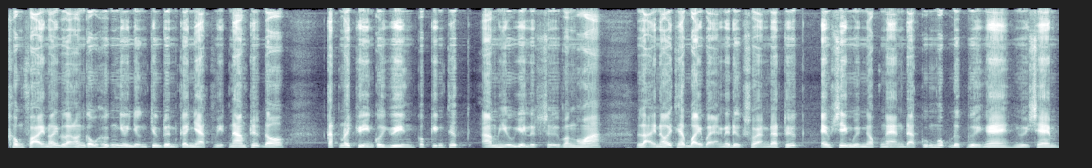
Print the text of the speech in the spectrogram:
không phải nói là nói ngầu hứng như những chương trình ca nhạc Việt Nam trước đó. Cách nói chuyện có duyên, có kiến thức, am hiểu về lịch sử văn hóa, lại nói theo bài bản đã được soạn ra trước. MC Nguyễn Ngọc Ngạn đã cuốn hút được người nghe, người xem.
